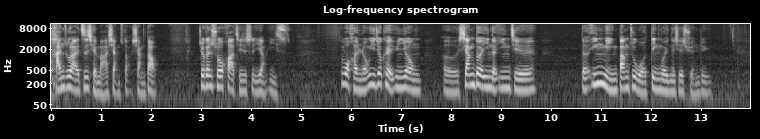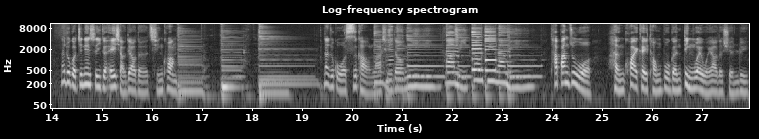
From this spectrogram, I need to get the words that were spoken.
弹出来之前，把它想到想到。就跟说话其实是一样意思，我很容易就可以运用呃相对应的音阶的音名帮助我定位那些旋律。那如果今天是一个 A 小调的情况，那如果我思考拉西哆咪拉咪哆提拉咪，它帮助我很快可以同步跟定位我要的旋律。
